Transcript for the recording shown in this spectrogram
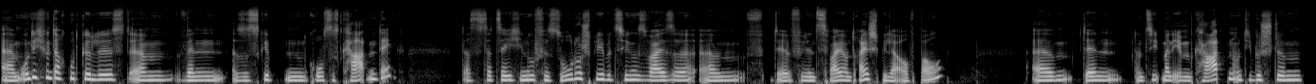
Ähm, und ich finde auch gut gelöst, ähm, wenn, also es gibt ein großes Kartendeck. Das ist tatsächlich nur fürs Solo-Spiel, beziehungsweise ähm, der, für den Zwei- und Drei-Spieler-Aufbau. Ähm, denn dann sieht man eben Karten und die bestimmen,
